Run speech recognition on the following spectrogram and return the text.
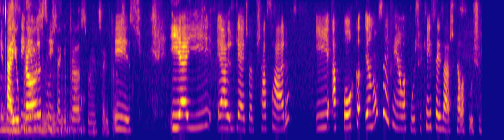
E Aí o próximo, assim. segue o próximo, segue o próximo. Isso. E aí a Juliette vai puxar a Sara. E a Poca, eu não sei quem ela puxa. Quem vocês acham que ela puxa?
